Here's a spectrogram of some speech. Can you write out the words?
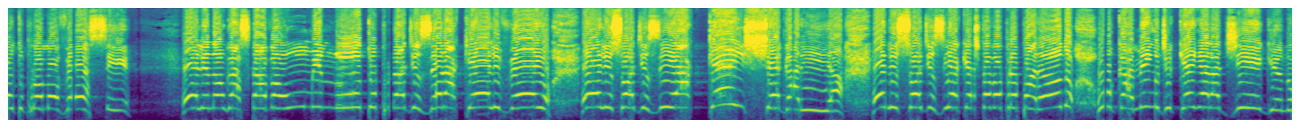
autopromover-se. Ele não gastava um minuto para dizer a quem ele veio. Ele só dizia a quem chegaria. Ele só dizia que estava preparando o caminho de quem era digno.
